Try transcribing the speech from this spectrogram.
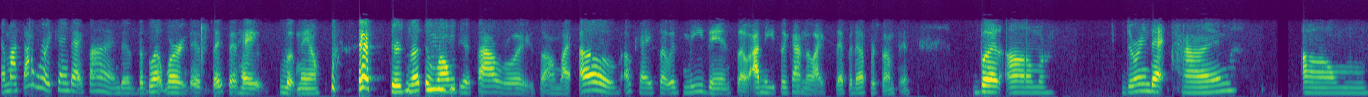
and my thyroid came back fine. The the blood work, they, they said, "Hey, look, ma'am, there's nothing wrong with your thyroid. So I'm like, oh, okay, so it's me then. So I need to kind of like step it up or something. But um, during that time, um,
